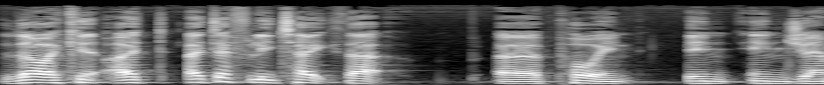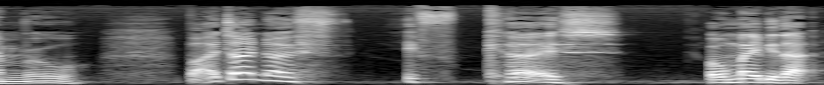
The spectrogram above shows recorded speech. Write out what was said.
Though I can, I, I definitely take that uh, point in in general, but I don't know if if Curtis, or maybe that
